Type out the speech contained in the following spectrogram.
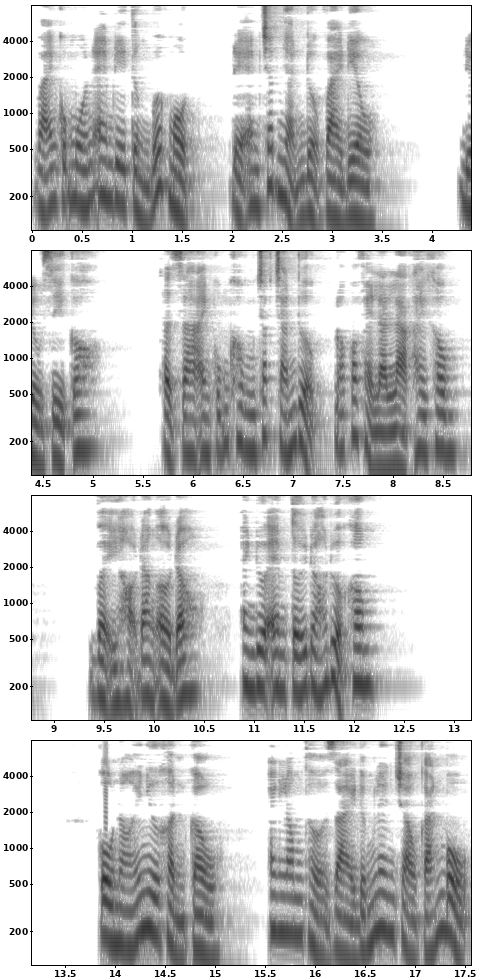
và anh cũng muốn em đi từng bước một để em chấp nhận được vài điều. Điều gì cơ? Thật ra anh cũng không chắc chắn được đó có phải là Lạc hay không. Vậy họ đang ở đâu? Anh đưa em tới đó được không? Cô nói như khẩn cầu. Anh Long thở dài đứng lên chào cán bộ.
